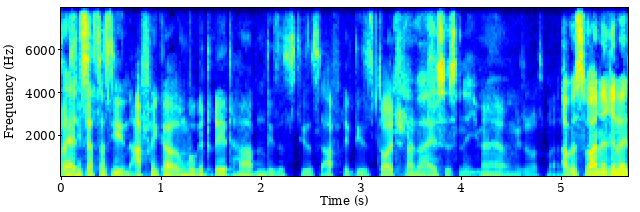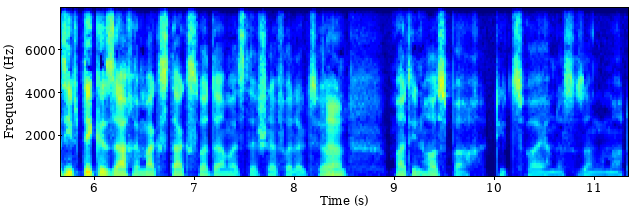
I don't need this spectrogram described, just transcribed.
nicht, gesetzt. dass das sie in Afrika irgendwo gedreht haben, dieses, dieses Afri dieses Ich Deutschland. weiß es nicht mehr. Ja, irgendwie sowas das. Aber es war eine relativ dicke Sache. Max Dax war damals der Chefredakteur Ja. und Martin Hosbach. Die zwei haben das zusammen gemacht.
